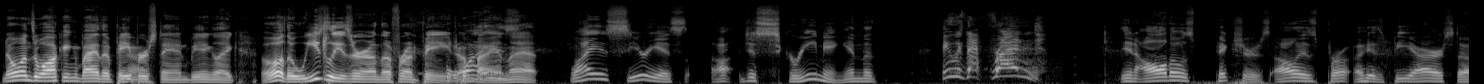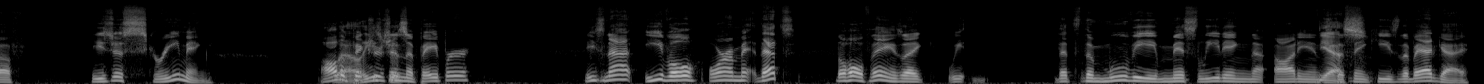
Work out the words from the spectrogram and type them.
no one's walking by the paper No. stand being like, "Oh, the Weasleys are on the front page. I'm buying is- that." Why is Sirius uh, just screaming in the He was that friend! in all those pictures, all his pro his PR stuff? He's just screaming. All Well, the he's pictures in the paper. He's not evil or a ma- that's the whole thing. Is like we that's the movie misleading the audience Yes. to think he's the bad guy,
